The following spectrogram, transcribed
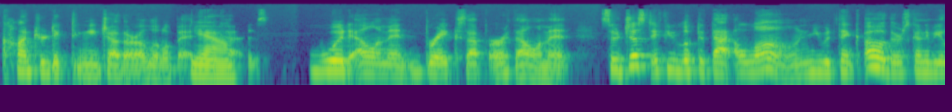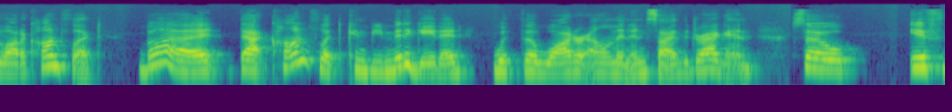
contradicting each other a little bit. Yeah. Because wood element breaks up earth element. So just if you looked at that alone, you would think, oh, there's going to be a lot of conflict. But that conflict can be mitigated with the water element inside the dragon. So if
